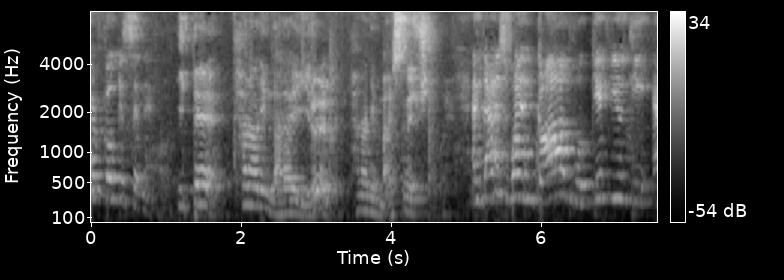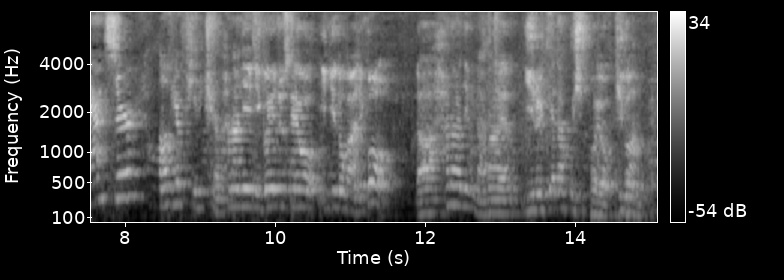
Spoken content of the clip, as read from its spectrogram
your focus in it. 어, 이때 하나님 나라의 일을 하나님 말씀해 주시는 거예요. And that is when God will give you the answer of your future. 하나님 이거 해주세요 이 기도가 아니고 나 하나님 나라의 일을 깨닫고 싶어요 기도하는 거예요.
